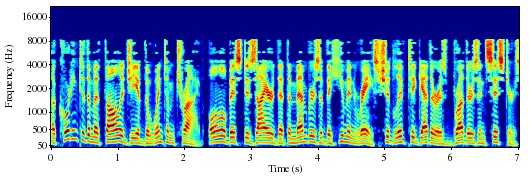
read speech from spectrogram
According to the mythology of the Wintun tribe, Olelbis desired that the members of the human race should live together as brothers and sisters,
